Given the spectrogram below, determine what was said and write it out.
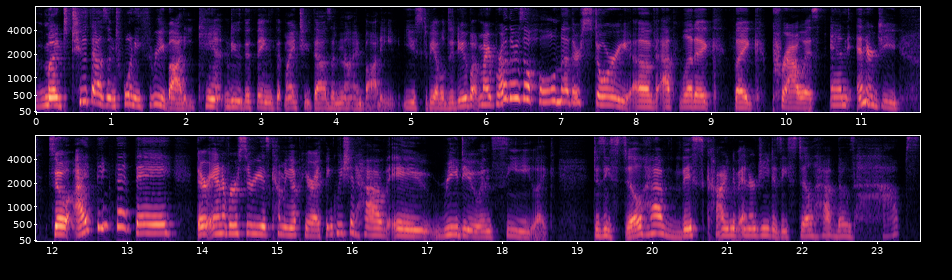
my 2023 body can't do the things that my 2009 body used to be able to do but my brother's a whole nother story of athletic like prowess and energy so i think that they their anniversary is coming up here. I think we should have a redo and see like, does he still have this kind of energy? Does he still have those hops?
